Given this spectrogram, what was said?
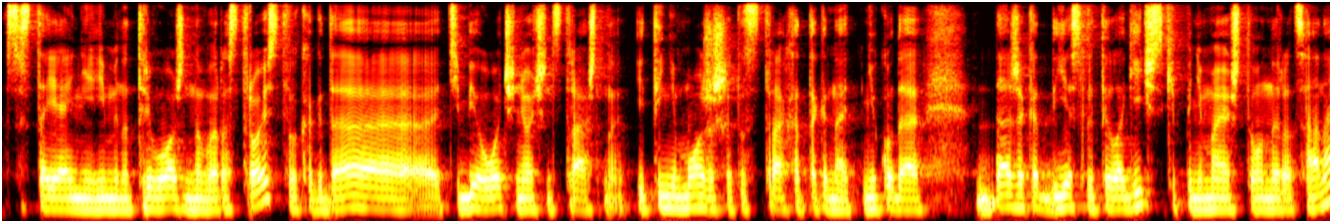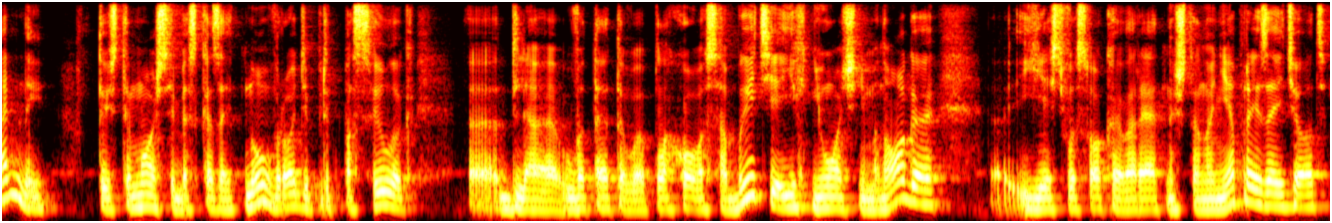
состояние именно тревожного расстройства, когда тебе очень-очень страшно, и ты не можешь этот страх отогнать никуда. Даже если ты логически понимаешь, что он иррациональный, то есть ты можешь себе сказать, ну, вроде предпосылок э, для вот этого плохого события, их не очень много, есть высокая вероятность, что оно не произойдет,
